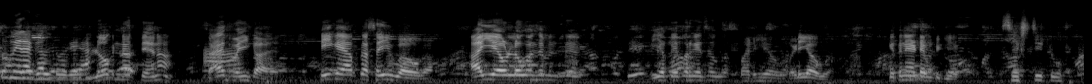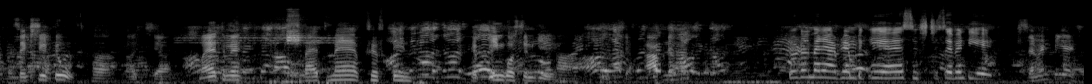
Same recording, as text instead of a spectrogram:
तो मेरा गलत हो गया। लोक नृत्य है ना? शायद वहीं का है। ठीक है आपका सही हुआ होगा। आइए और लोगों से मिलते हैं। ये पेपर कैसा हुआ? बढ़िया हुआ। बढ़िया हुआ। कितने अटेम्प्ट किए? 62 62 हाँ। अच्छा। मैथ में? मैथ में 15 15 क्वेश्चन किए। हाँ। अच्छा। आपने टोटल मैंने अटेम्प्ट किए हैं 60 78 78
